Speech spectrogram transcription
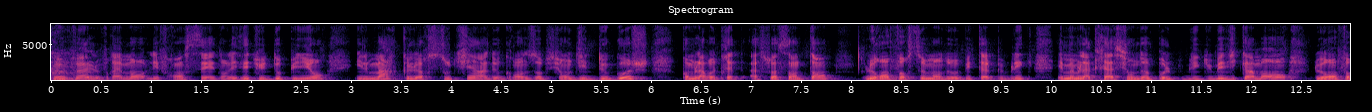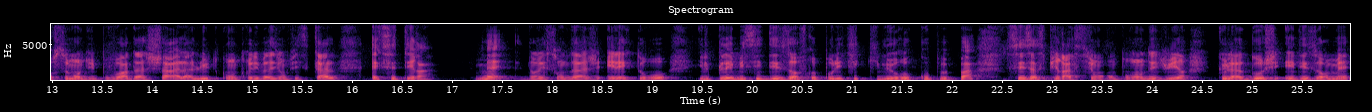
Que veulent vraiment les Français Dans les études d'opinion, ils marquent leur soutien à de grandes options dites de gauche, comme la retraite à 60 ans, le renforcement de l'hôpital public et même la création d'un pôle public du médicament, le renforcement du pouvoir d'achat, la lutte contre l'évasion fiscale, etc. Mais dans les sondages électoraux, ils plébiscitent des offres politiques qui ne recoupent pas ces aspirations. On pourrait en déduire que la gauche est désormais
